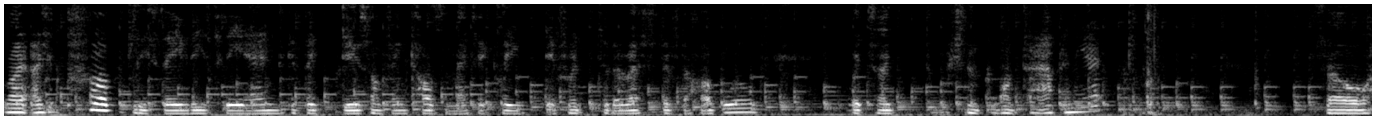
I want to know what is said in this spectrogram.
Right, I should probably save these to the end because they do something cosmetically different to the rest of the hub world, which I shouldn't want to happen yet. So,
